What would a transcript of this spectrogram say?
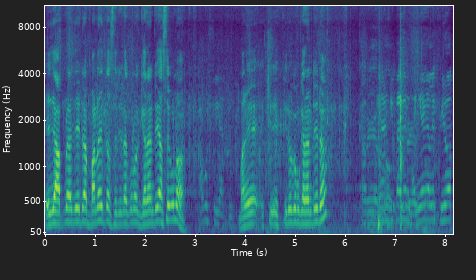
এই যে আপনার যে এটা বানাইতেছেন এটা কোনো গ্যারান্টি আছে কোনো? অবশ্যই আছে। মানে কীরকম গ্যারান্টি এটা? গ্যারান্টি পাবেন ভেঙে গেলে ফেরত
